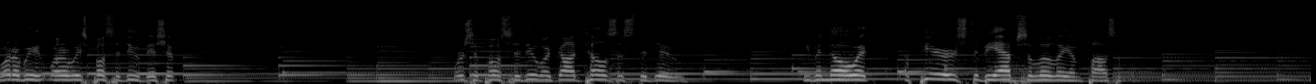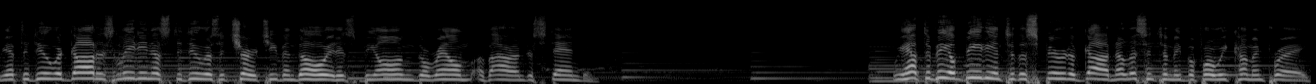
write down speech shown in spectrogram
What are we what are we supposed to do, Bishop? We're supposed to do what God tells us to do, even though it appears to be absolutely impossible. We have to do what God is leading us to do as a church, even though it is beyond the realm of our understanding. We have to be obedient to the Spirit of God. Now, listen to me before we come and pray.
